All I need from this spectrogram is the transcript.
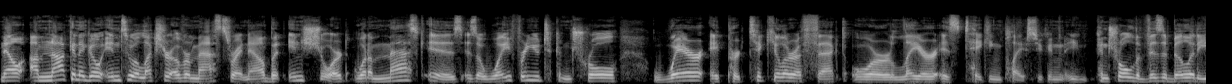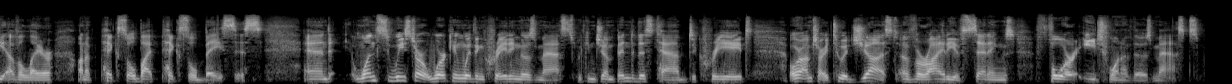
Now, I'm not going to go into a lecture over masks right now, but in short, what a mask is, is a way for you to control where a particular effect or layer is taking place. You can you control the visibility of a layer on a pixel by pixel basis. And once we start working with and creating those masks, we can jump into this tab to create, or I'm sorry, to adjust a variety of settings for each one of those masks.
